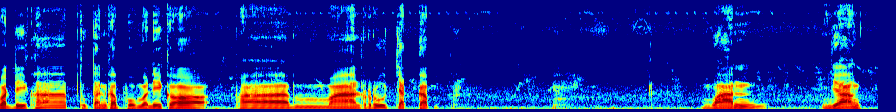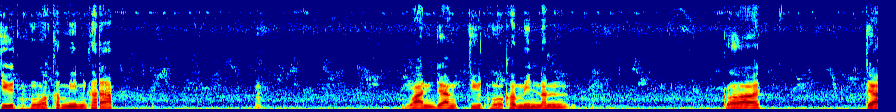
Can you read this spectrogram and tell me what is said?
วัสดีครับทุกท่านครับผมวันนี้ก็พามารู้จักกับ ว่านยางจืดหัวขมิ้นครับ ว่านยางจืดหัวขมิ้นนั้น ก็จะ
